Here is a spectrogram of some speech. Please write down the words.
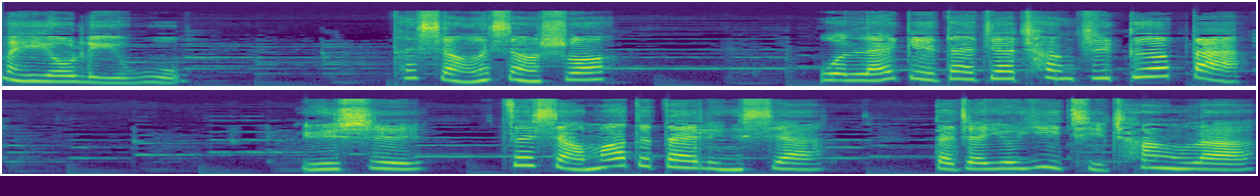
没有礼物。他想了想说。我来给大家唱支歌吧。于是，在小猫的带领下，大家又一起唱了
